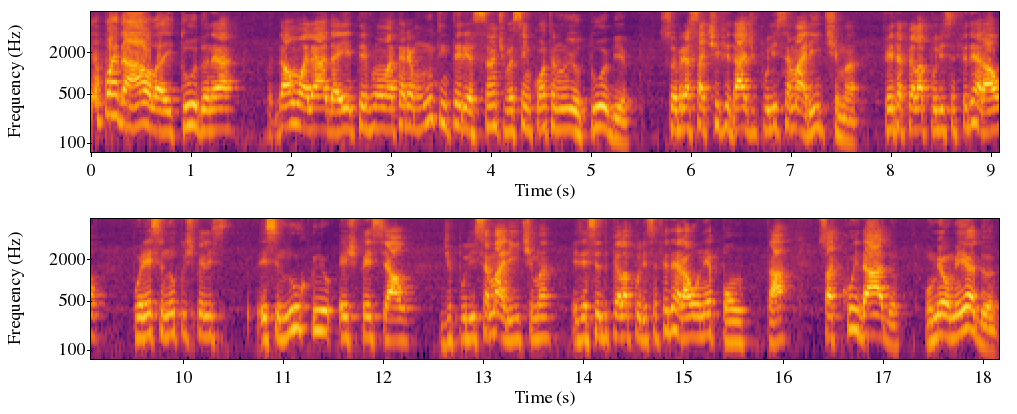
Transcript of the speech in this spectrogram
depois da aula e tudo, né? Dá uma olhada aí, teve uma matéria muito interessante, você encontra no YouTube, sobre essa atividade de polícia marítima feita pela Polícia Federal por esse núcleo, esse núcleo especial de polícia marítima exercido pela Polícia Federal, o NEPOM, tá? Só que cuidado, o meu medo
